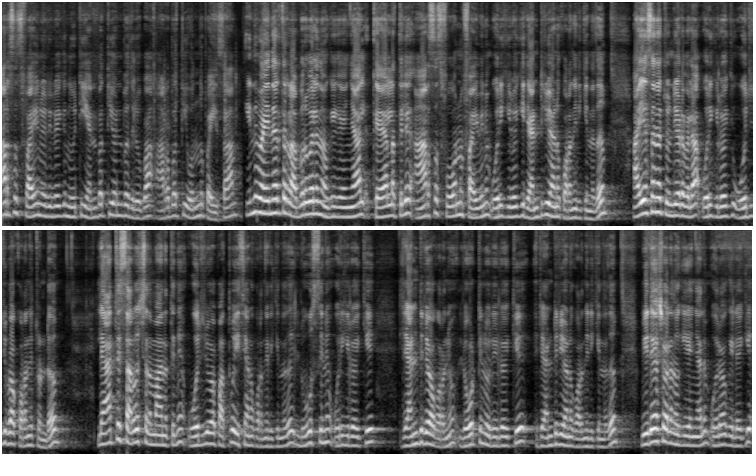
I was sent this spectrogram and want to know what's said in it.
ആർ എസ് എസ് ഫൈവിന് ഒരു കിലോയ്ക്ക് നൂറ്റി എൺപത്തി ഒൻപത് രൂപ അറുപത്തി ഒന്ന് പൈസ. ഇന്ന് വൈകുന്നേരത്തെ റബ്ബർ വില നോക്കിക്കഴിഞ്ഞാൽ കേരളത്തിൽ ആർ എസ് എസ് ഫോറിനും ഫൈവിനും ഒരു കിലോയ്ക്ക് രണ്ട് രൂപയാണ് കുറഞ്ഞിരിക്കുന്നത്. ഐ എസ് എൻ ട്വന്റിയുടെ വില ഒരു കിലോയ്ക്ക് ഒരു രൂപ കുറഞ്ഞിട്ടുണ്ട്. ലാറ്റക്സ് അറുപത് ശതമാനത്തിന് ഒരു രൂപ പത്ത് പൈസയാണ് കുറഞ്ഞിരിക്കുന്നത്. ലൂസിന് ഒരു കിലോയ്ക്ക് രണ്ട് രൂപ കുറഞ്ഞു. ലോട്ടിന് ഒരു കിലോയ്ക്ക് രണ്ട് രൂപയാണ് കുറഞ്ഞിരിക്കുന്നത്. വിദേശ വില നോക്കിക്കഴിഞ്ഞാലും ഓരോ കിലോയ്ക്ക്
